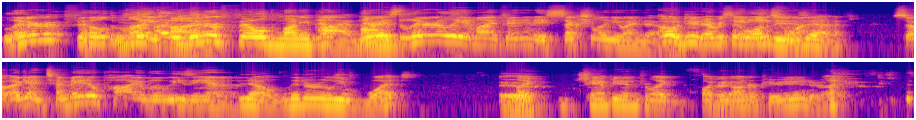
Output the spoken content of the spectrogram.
Litter filled money Li- pie. litter filled money Now, pie. there My- is literally, in my opinion, a sexual innuendo. Oh, dude, every single one of these. one. Yeah. So again, tomato pie of Louisiana. Yeah. Literally what? Like champion for like fucking Right. on her period or like.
